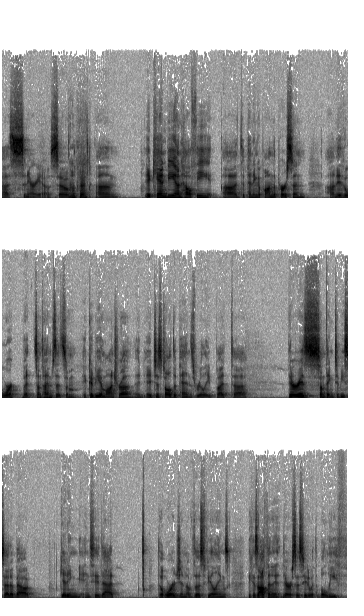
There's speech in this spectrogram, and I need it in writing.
uh, scenario. So Okay. it can be unhealthy uh, depending upon the person um, if it worked, but sometimes it's a, it could be a mantra. It, it just all depends, really. But uh, there is something to be said about getting into that the origin of those feelings because often they're associated with a belief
